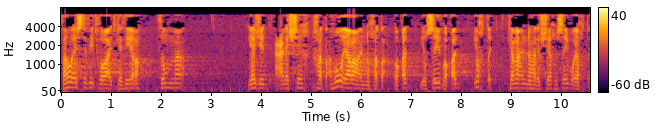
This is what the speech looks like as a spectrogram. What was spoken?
فهو يستفيد فوائد كثيرة ثم يجد على الشيخ خطأ هو يرى أنه خطأ وقد يصيب وقد يخطئ. كما أن هذا الشيخ يصيب ويخطئ.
